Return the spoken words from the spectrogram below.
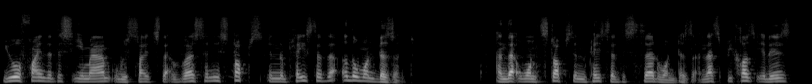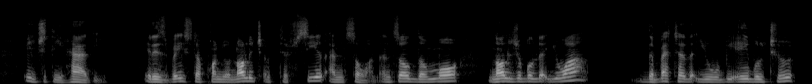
you will find that this imam recites that verse and he stops in the place that the other one doesn't. And that one stops in a place that this third one doesn't. And that's because it is ijtihadi. It is based upon your knowledge of tafsir and so on. And so the more knowledgeable that you are, the better that you will be able to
